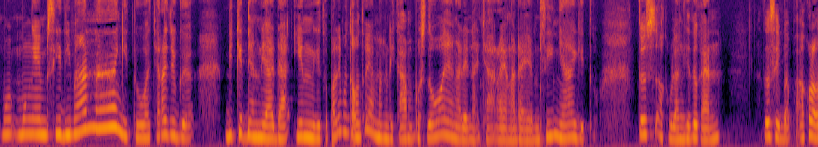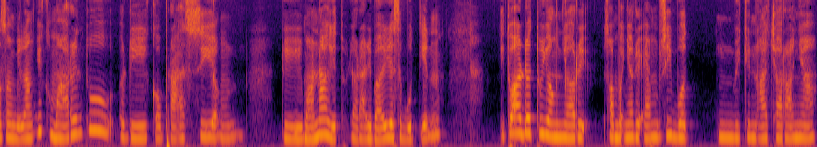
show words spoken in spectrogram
mau, mau MC di mana gitu. Acara juga dikit yang diadain gitu. Paling mentok-mentok emang di kampus doang yang ada acara yang ada MC-nya gitu. Terus aku bilang gitu kan. Terus si bapak aku langsung bilang ih kemarin tuh di koperasi yang di mana gitu daerah di Bali dia sebutin itu ada tuh yang nyari sampai nyari MC buat bikin acaranya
